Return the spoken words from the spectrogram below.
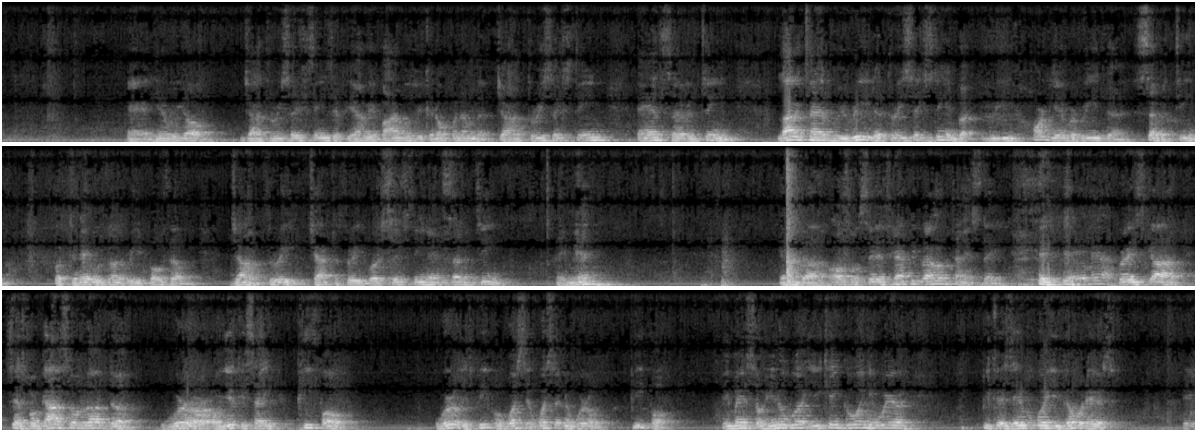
And here we go. John 3.16. If you have your Bibles, you can open them at John 3.16 and 17. A lot of times we read the 3.16, but we hardly ever read the 17. But today we're going to read both of them. John 3, chapter 3, verse 16 and 17. Amen. And uh, also says, Happy Valentine's Day. Amen. Praise God. It says, For God so loved the world, or you could say people. World is people. What's it? What's in the world? People. Amen. So you know what? You can't go anywhere because everywhere you go, there's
